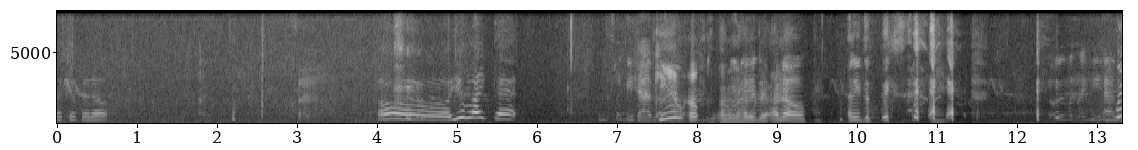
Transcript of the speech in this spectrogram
I kept that out. oh, you like that? It looks like he has Kim? house. Oh, I don't know how to do it. I know. I need to fix it. Don't it look like he has Wee!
